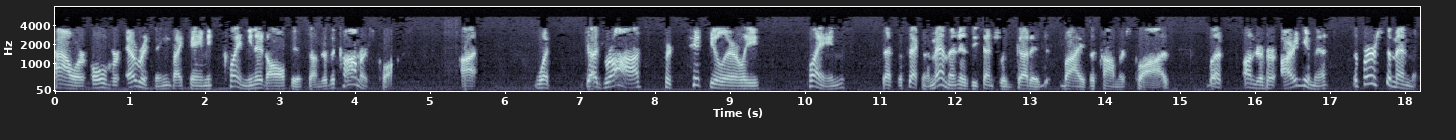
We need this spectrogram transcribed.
power over everything by claiming, it all fits under the Commerce Clause. Uh, what Judge Roth particularly claims that the Second Amendment is essentially gutted by the Commerce Clause, but under her argument, the First Amendment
